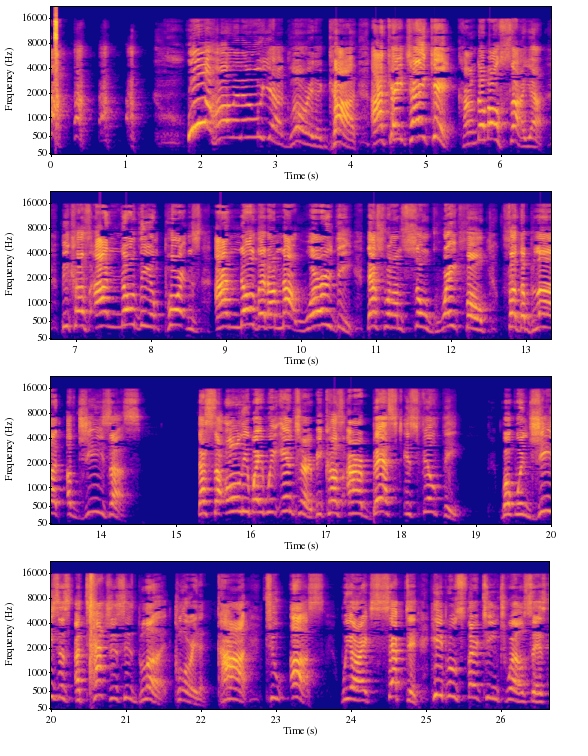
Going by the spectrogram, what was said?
Woo, hallelujah. Glory to God. I can't take it. Because I know the importance. I know that I'm not worthy. That's why I'm so grateful for the blood of Jesus. That's the only way we enter because our best is filthy. But when Jesus attaches his blood, glory to God, to us, we are accepted. Hebrews 13 12 says,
